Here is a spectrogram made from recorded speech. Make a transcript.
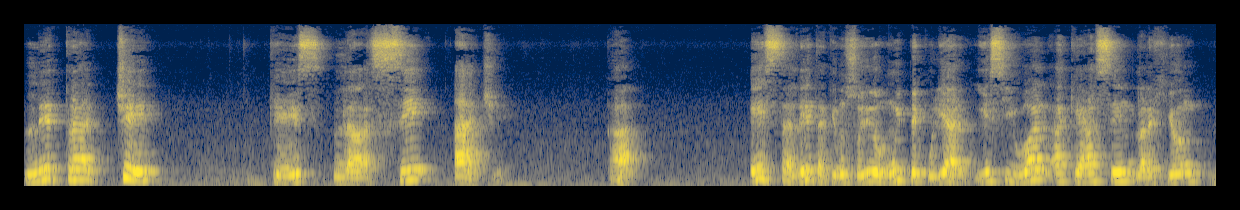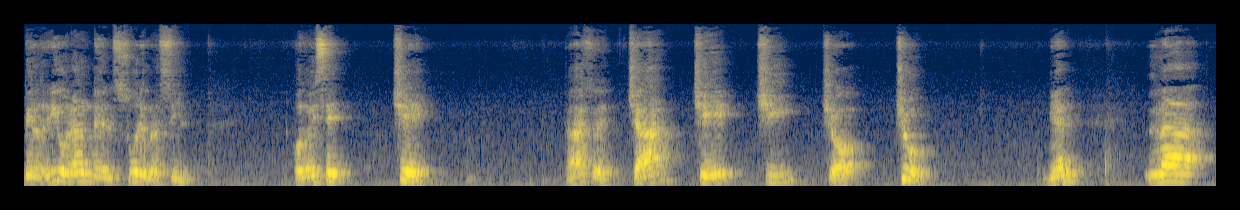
Letra Ch, que es la CH. ¿Ah? Esta letra tiene un sonido muy peculiar y es igual a que hacen la región del Río Grande del Sur en Brasil cuando dice che. ¿tá? cha, che, chi, cho, chu. Bien. La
